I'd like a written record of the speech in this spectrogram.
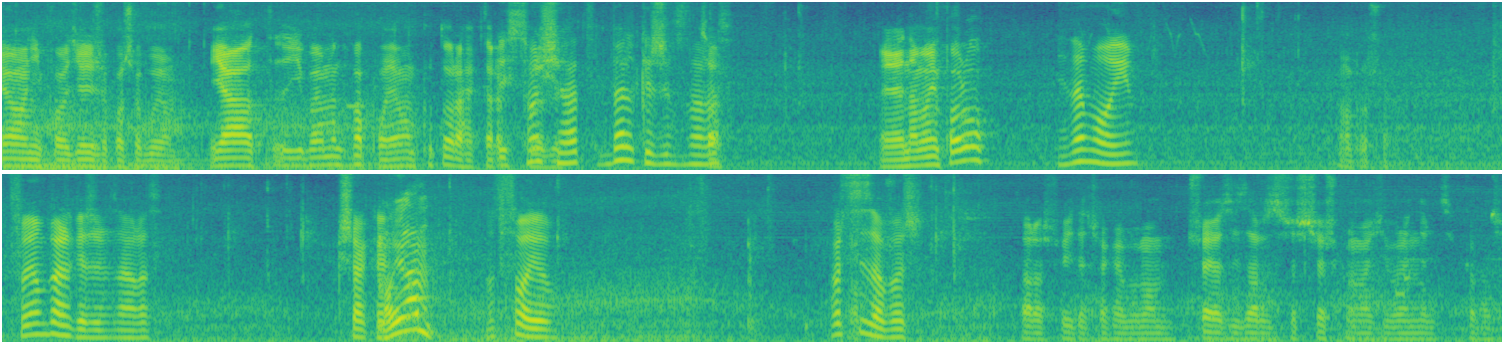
I oni powiedzieli, że potrzebują. Ja, t- ja mam dwa pola, ja mam półtora hektara. Ej, sąsiad, belkę żem znalazł. E, na moim polu? Nie na moim. No proszę. Twoją belkę żem znalazł. W krzakach. Moją? No twoją. Chodź ty zobacz. Zaraz wyjdę, czekaj, bo mam przejazd i zaraz ze ścieżką będzie wolę ryzykować.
